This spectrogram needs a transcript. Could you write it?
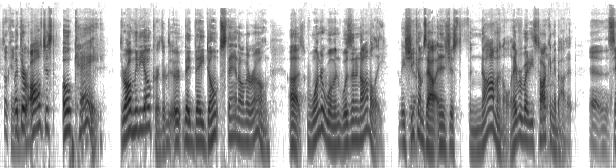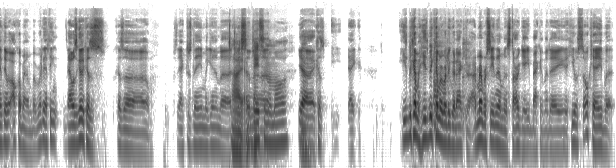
It's okay, but they're all just okay. They're all mediocre. They're, they're- they they don't stand on their own. Uh, Wonder Woman was an anomaly. I mean, she comes out and it's just phenomenal, and everybody's talking about it. Yeah, same thing with Aquaman. But really, I think that was good because because uh, what's the actor's name again? Uh, I- Jason. Jason uh, Momoa. Yeah, because he, like, he's become he's become a really good actor. I remember seeing him in Stargate back in the day. He was okay, but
